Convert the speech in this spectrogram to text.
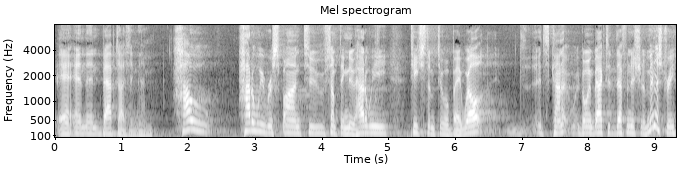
And, and then baptizing them. How how do we respond to something new? How do we teach them to obey? Well, it's kind of going back to the definition of ministry.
